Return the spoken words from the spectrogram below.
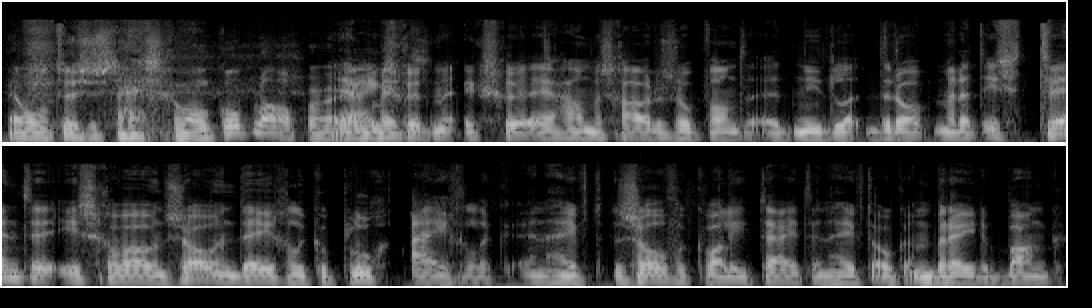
en ondertussen zijn ze gewoon koploper. Ja, en ik, met... schud me, ik schud, ik haal mijn schouders op, want het niet erop. Maar dat is, Twente is gewoon zo'n degelijke ploeg eigenlijk. En heeft zoveel kwaliteit en heeft ook een brede bank.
